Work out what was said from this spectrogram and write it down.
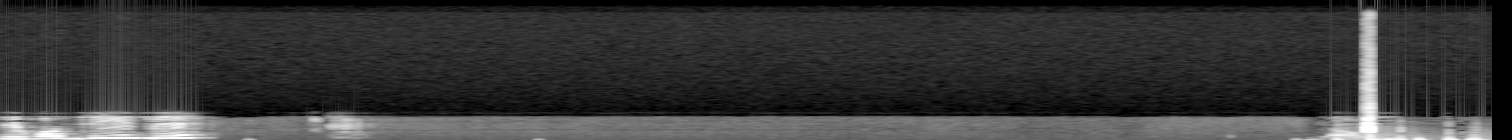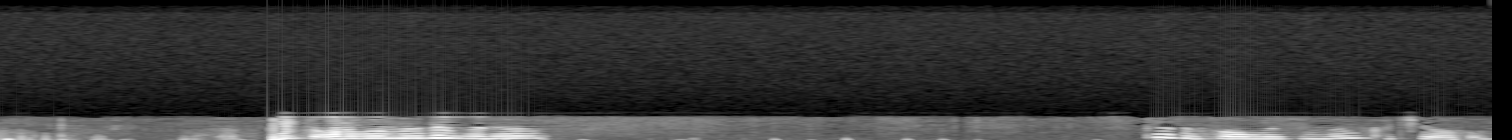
Devam değil mi? Neyse arabanın hızını süper hızlı olmasından kaçıyorum.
